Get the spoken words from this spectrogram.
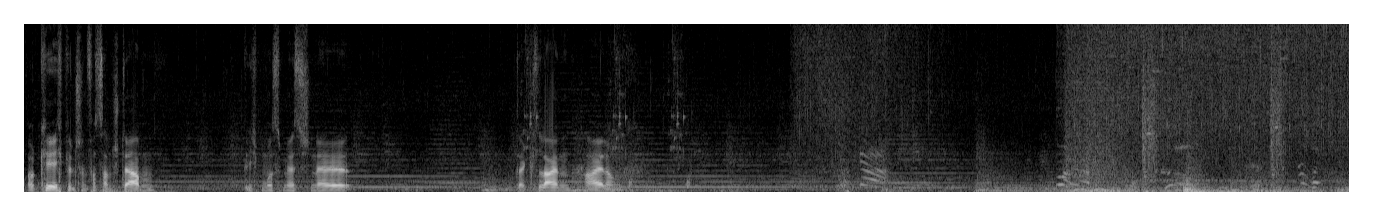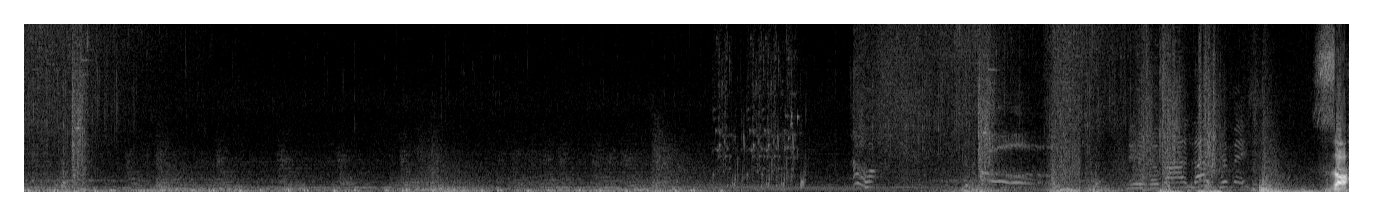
Okay, ich bin schon fast am Sterben. Ich muss mir jetzt schnell der kleinen Heilung. So.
